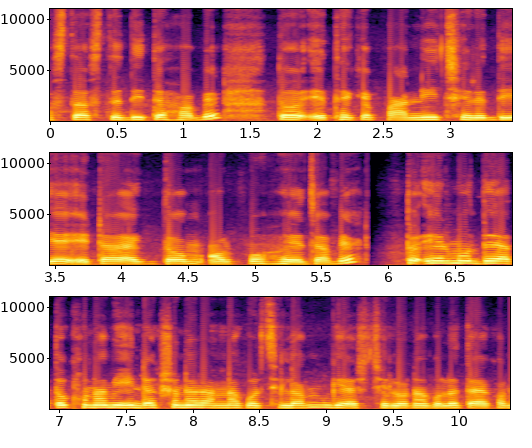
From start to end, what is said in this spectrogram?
আস্তে আস্তে দিতে হবে। তো এ থেকে পানি ছেড়ে দিয়ে এটা একদম অল্প হয়ে যাবে। তো এর মধ্যে এতক্ষণ আমি ইন্ডাকশনে রান্না করছিলাম, গ্যাস ছিল না বলে, তো এখন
